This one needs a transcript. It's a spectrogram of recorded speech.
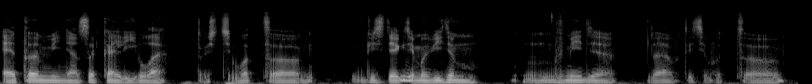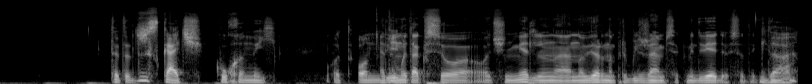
это меня закалило. То есть вот э, везде, где мы видим в медиа, да, вот эти вот... э, вот этот же скач кухонный, вот он... Это мы так все очень медленно, но верно приближаемся к медведю все-таки. Да,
